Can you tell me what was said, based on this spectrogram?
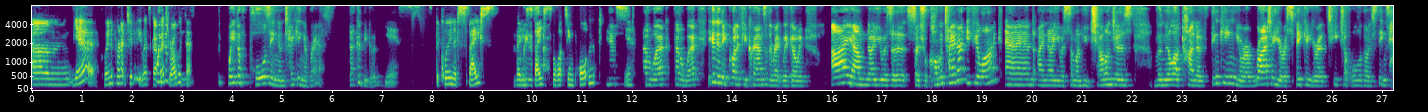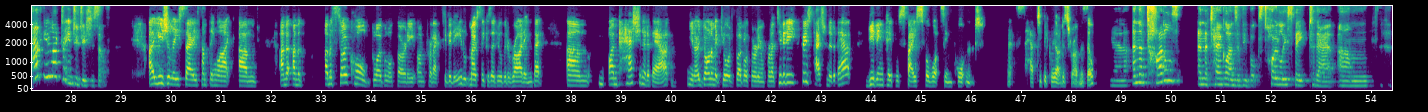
Um, yeah, Queen of Productivity. Let's go. Queen Let's roll with that. The Queen of pausing and taking a breath. That could be good. Yes. The Queen of Space. Creating space, space for what's important. Yes. Yes. That'll work. That'll work. You're going to need quite a few crowns at the rate we're going. I um, know you as a social commentator, if you like, and I know you as someone who challenges vanilla kind of thinking. You're a writer, you're a speaker, you're a teacher, all of those things. How do you like to introduce yourself? I usually say something like, um, I'm, a, I'm, a, I'm a so called global authority on productivity, mostly because I do a bit of writing, but um, I'm passionate about, you know, Donna McGeorge, global authority on productivity. Who's passionate about? Giving people space for what's important. That's how typically I describe myself. Yeah. And the titles and the taglines of your books totally speak to that. Um,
